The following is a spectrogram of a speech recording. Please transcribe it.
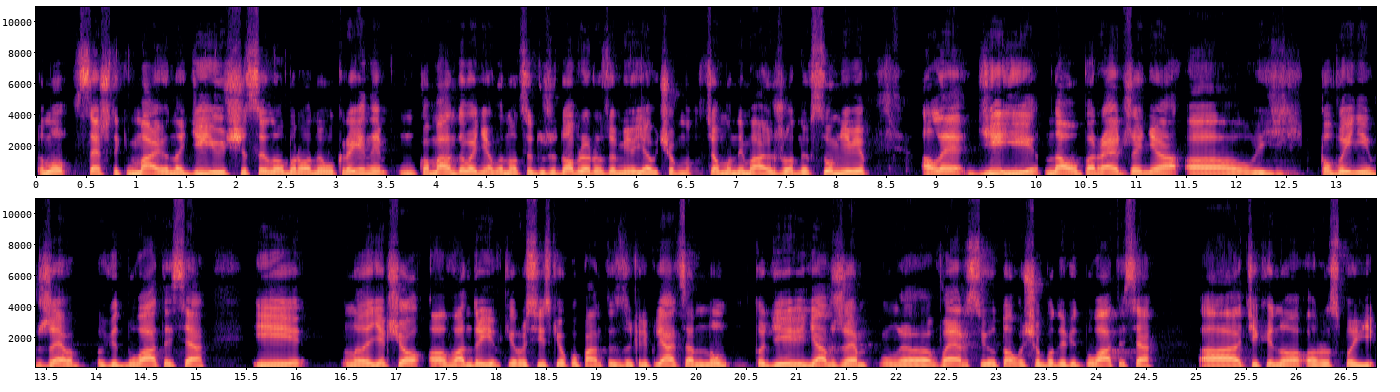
Тому все ж таки маю надію, що Сили оборони України командування, воно це дуже добре розуміє. Я в цьому не маю жодних сумнівів. Але дії на упередження е, повинні вже відбуватися. І е, якщо в Андріївці російські окупанти закріпляться, ну тоді я вже е, версію того, що буде відбуватися, тільки розповів.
